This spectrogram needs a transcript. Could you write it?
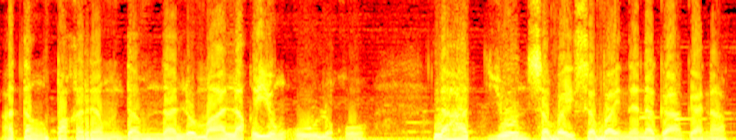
at ang pakiramdam na lumalaki yung ulo ko, lahat yun sabay-sabay na nagaganap.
